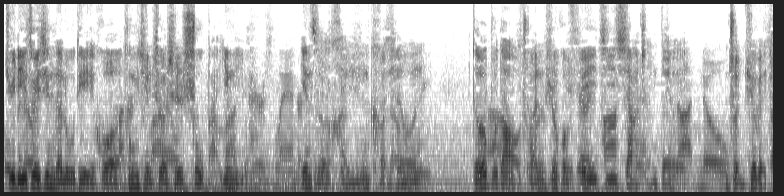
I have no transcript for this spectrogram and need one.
距离最近的陆地或通讯设施数百英里远，因此很可能得不到船只或飞机下沉的准确位置。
